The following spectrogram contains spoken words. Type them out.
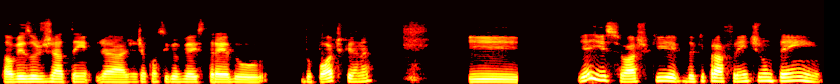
Talvez hoje já, tem, já a gente já consiga ver a estreia do, do Potker, né? E, e é isso, eu acho que daqui para frente não tem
